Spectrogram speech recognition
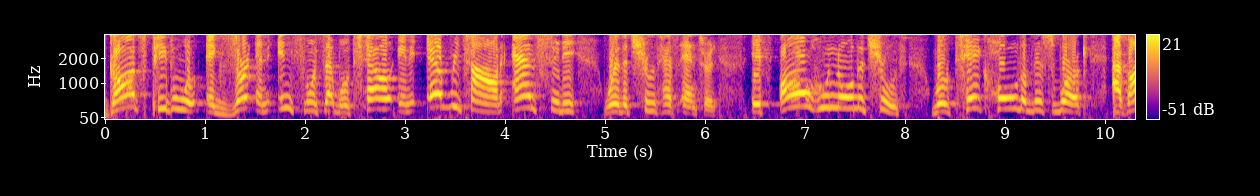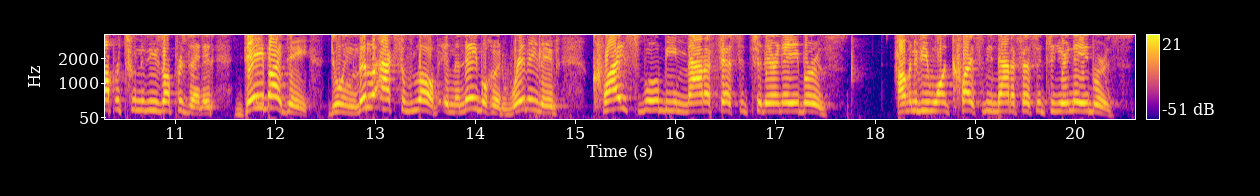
God's people will exert an influence that will tell in every town and city where the truth has entered. If all who know the truth will take hold of this work as opportunities are presented, day by day, doing little acts of love in the neighborhood where they live, Christ will be manifested to their neighbors. How many of you want Christ to be manifested to your neighbors?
